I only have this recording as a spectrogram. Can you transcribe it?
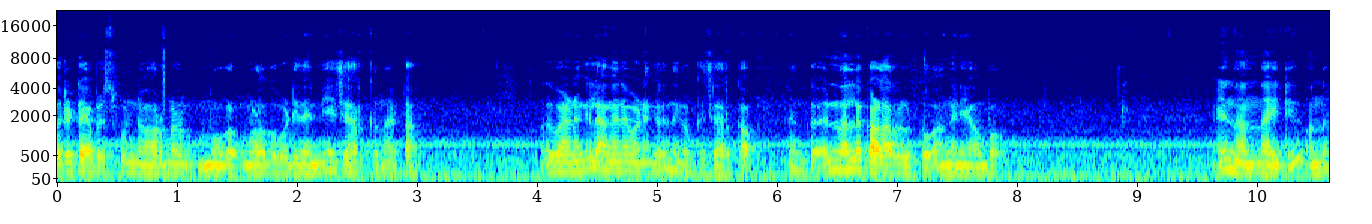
ഒരു ടേബിൾ സ്പൂൺ നോർമൽ മുളക് പൊടി തന്നെയാണ് ചേർക്കുന്നത് കേട്ടോ. അത് വേണമെങ്കിൽ അങ്ങനെ വേണമെങ്കിൽ നിങ്ങൾക്ക് ചേർക്കാം. നിങ്ങൾക്ക് നല്ല കളർ കിട്ടും അങ്ങനെയാകുമ്പോൾ ഇനി നന്നായിട്ട് ഒന്ന്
